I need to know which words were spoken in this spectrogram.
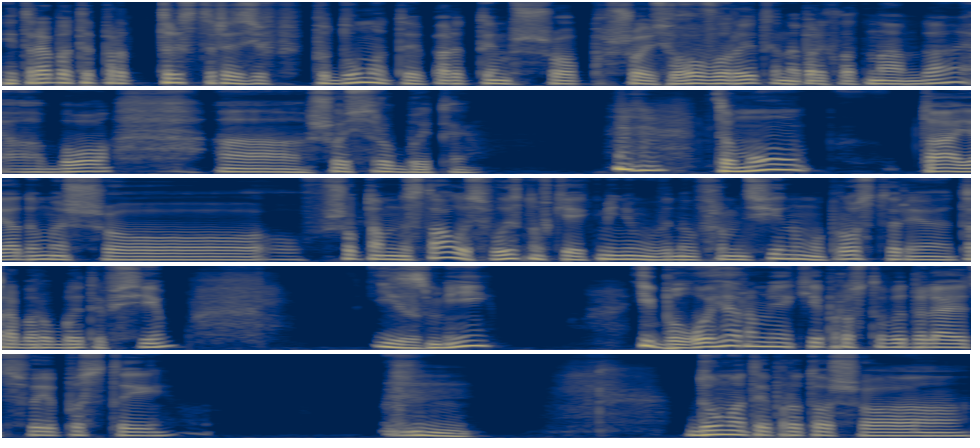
і треба тепер 300 разів подумати перед тим, щоб щось говорити, наприклад, нам, да, або а, щось робити. Угу. Тому та я думаю, що щоб там не сталося, висновки, як мінімум, в інформаційному просторі треба робити всім, і ЗМІ, і блогерам, які просто видаляють свої пости. Думати про те, що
